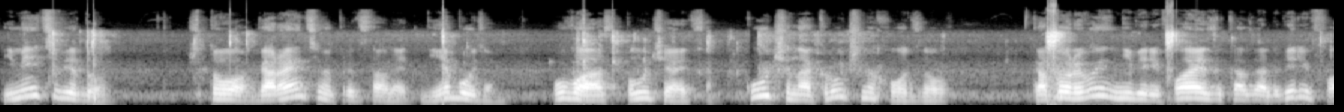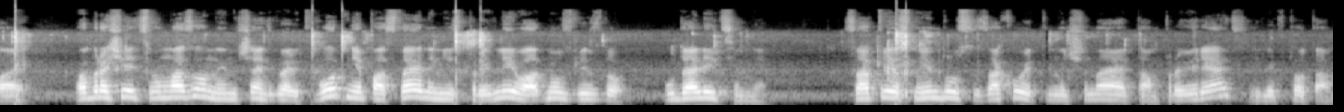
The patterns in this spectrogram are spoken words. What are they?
имейте в виду, что гарантию мы предоставлять не будем. У вас получается куча накрученных отзывов, которые вы не verify заказали, verify. Вы обращаетесь в Amazon и начинаете говорить, вот мне поставили несправедливо одну звезду, удалите мне. Соответственно, индусы заходят и начинают там проверять, или кто там,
